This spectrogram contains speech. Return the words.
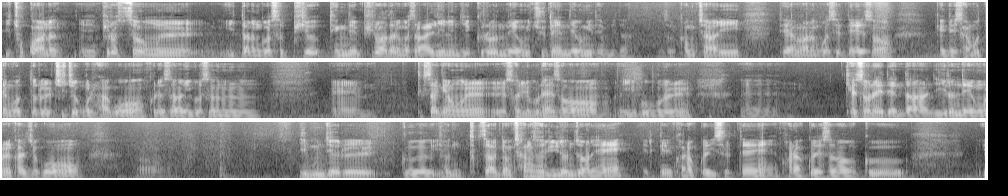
이 촉구하는 예, 필요성을 있다는 것을 필요 굉장히 필요하다는 것을 알리는 이제 그런 내용이 주된 내용이 됩니다. 그래서 경찰이 대응하는 것에 대해서 굉장히 잘못된 것들을 지적을 하고 그래서 이것은 예, 특사경을 설립을 해서 이 부분을 예, 개선해야 된다 이런 내용을 가지고 어, 이 문제를 그 현 특사경 창설 1년 전에 이렇게 관악구에 있을 때 관악구에서 그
